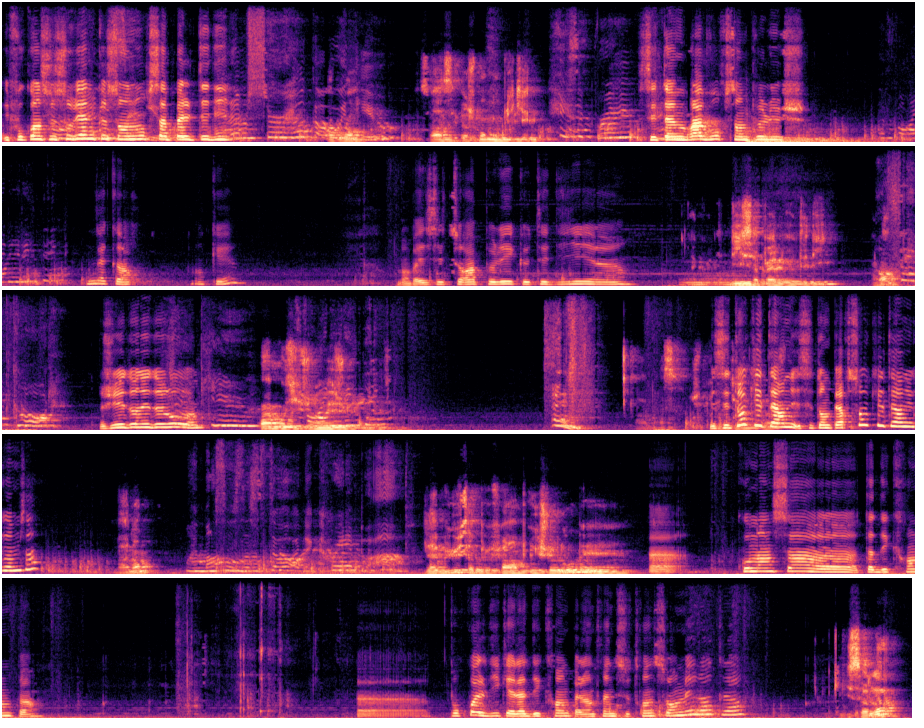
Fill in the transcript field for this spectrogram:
Il faut qu'on se souvienne que son ours s'appelle Teddy. Ça, c'est vachement compliqué. C'est un brave ours en peluche. D'accord. Ok. Bon, on va essayer de se rappeler que Teddy... euh, Teddy s'appelle Teddy. Voilà. Thank God. Je lui ai donné de l'eau. hein. Ouais, moi aussi j'en avais, je lui ai dit. Ah Mais c'est toi la qui phrase. éternue. C'est ton perso qui éternue comme ça? Bah non. My muscles are starting to cramp up. Il a bu, ça peut faire un bruit chelou, mais. Euh, Comment ça, euh, t'as des crampes hein? Euh, Pourquoi elle dit qu'elle a des crampes? Elle est en train de se transformer, l'autre, là? Qui celle-là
